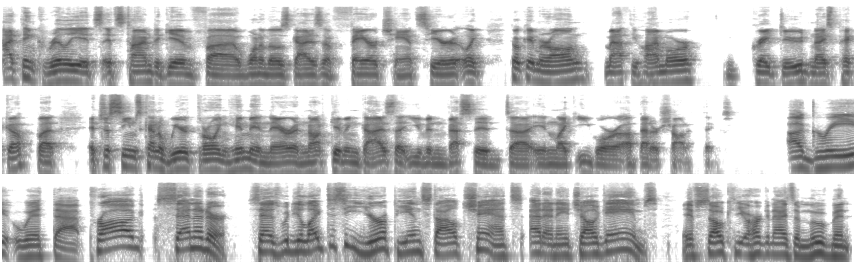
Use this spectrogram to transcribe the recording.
I think really it's it's time to give uh, one of those guys a fair chance here. Like, don't get me wrong, Matthew Highmore, great dude, nice pickup, but it just seems kind of weird throwing him in there and not giving guys that you've invested uh, in like Igor a better shot at things agree with that. Prague Senator says, Would you like to see European style chants at NHL games? If so, can you organize a movement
